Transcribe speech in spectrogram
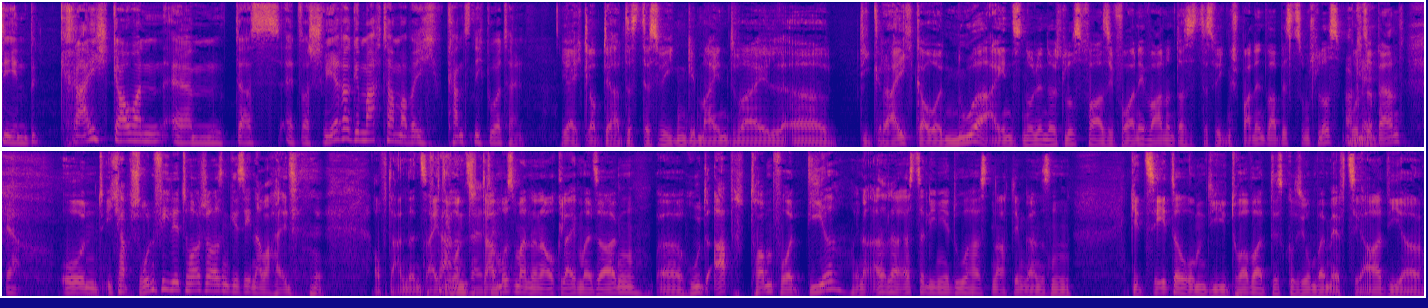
den Kraichgauern ähm, das etwas schwerer gemacht haben, aber ich kann es nicht beurteilen. Ja, ich glaube, der hat das deswegen gemeint, weil äh, die Kraichgauer nur 1-0 in der Schlussphase vorne waren und dass es deswegen spannend war bis zum Schluss. Unser Bernd. Ja. Und ich habe schon viele Torchancen gesehen, aber halt auf der anderen Seite. anderen und Seite. da muss man dann auch gleich mal sagen, äh, Hut ab, Tom, vor dir in allererster Linie. Du hast nach dem ganzen Gezeter um die Torwartdiskussion beim FCA, die ja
